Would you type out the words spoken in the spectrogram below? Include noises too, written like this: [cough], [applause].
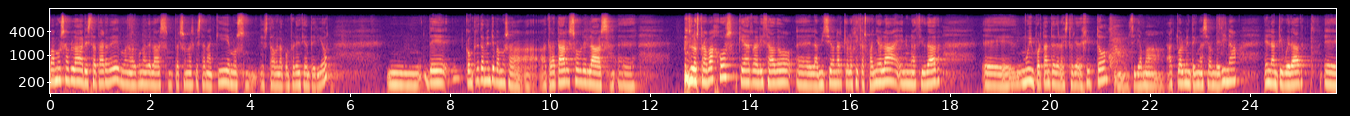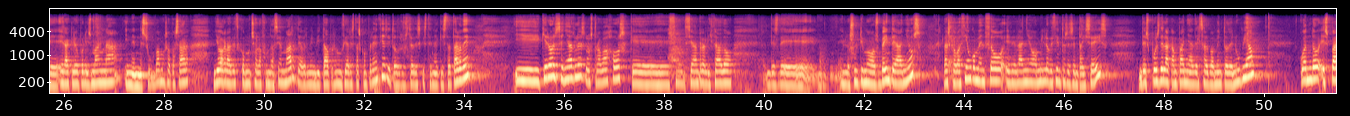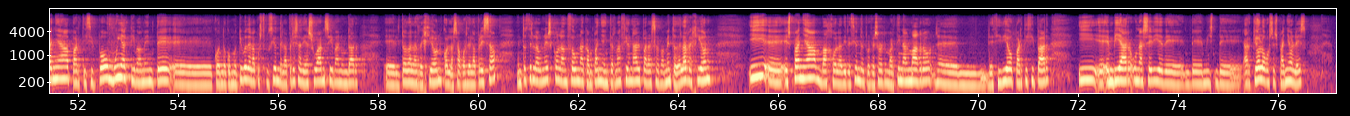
vamos a hablar esta tarde, bueno, algunas de las personas que están aquí hemos estado en la conferencia anterior. Mm, de, concretamente vamos a, tratar sobre eh, [clears throat] los trabajos que ha realizado eh, la misión arqueológica española en una ciudad eh, muy importante de la historia de Egipto, se llama actualmente Ignacia Medina, en la antigüedad era Cleópolis Magna y Nennesum. Vamos a pasar yo agradezco mucho a la Fundación Marc de haberme invitado a pronunciar estas conferencias y todos ustedes que estén aquí esta tarde. Y quiero enseñarles los trabajos que se han realizado desde en los últimos 20 años. La excavación comenzó en el año 1966, después de la campaña del salvamento de Nubia, cuando España participó muy activamente, eh, cuando con motivo de la construcción de la presa de Asuán se iba a inundar toda la región con las aguas de la presa. Entonces la UNESCO lanzó una campaña internacional para el salvamento de la región y eh, España, bajo la dirección del profesor Martín Almagro, eh, decidió participar y eh, enviar una serie de, arqueólogos españoles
